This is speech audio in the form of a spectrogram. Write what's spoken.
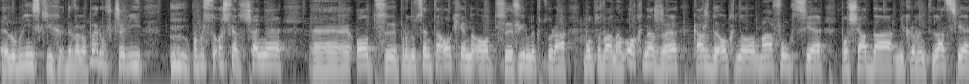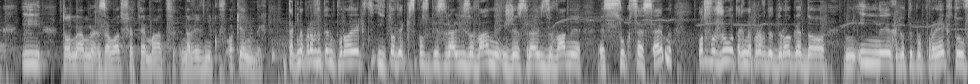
e, lublińskich deweloperów, czyli po prostu oświadczenie e, od producenta okien, od firmy, która montowała nam okna, że każde okno ma funkcję, posiada mikrowentylację i to nam załatwia temat nawiewników okiennych okiennych. Tak naprawdę ten projekt i to w jaki sposób jest realizowany i że jest realizowany z sukcesem, otworzyło tak naprawdę drogę do mm, innych tego typu projektów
